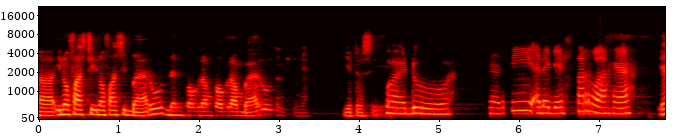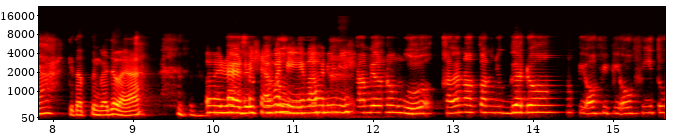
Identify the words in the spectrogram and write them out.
inovasi-inovasi baru dan program-program baru tentunya gitu sih. Waduh. Berarti ada gestar lah ya. Ya kita tunggu aja lah ya. Waduh, Eh, aduh siapa nih nunggu. tahun ini? Sambil nunggu, kalian nonton juga dong POV POV itu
